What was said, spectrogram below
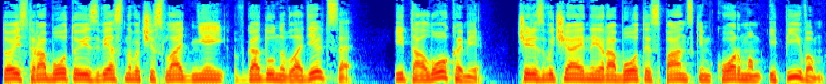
то есть работу известного числа дней в году на владельца, и толоками, чрезвычайные работы с панским кормом и пивом,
